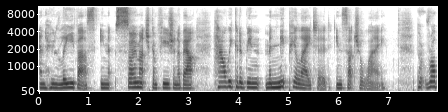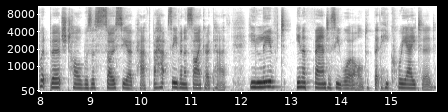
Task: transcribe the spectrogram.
and who leave us in so much confusion about how we could have been manipulated in such a way. But Robert Berchtold was a sociopath, perhaps even a psychopath. He lived in a fantasy world that he created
